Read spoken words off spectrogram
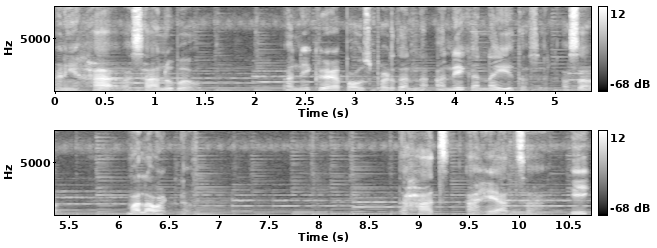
आणि हा असा अनुभव अनेक वेळा पाऊस पडताना अनेकांना येत असेल असं मला वाटतं. तर हाच आहे आजचा एक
